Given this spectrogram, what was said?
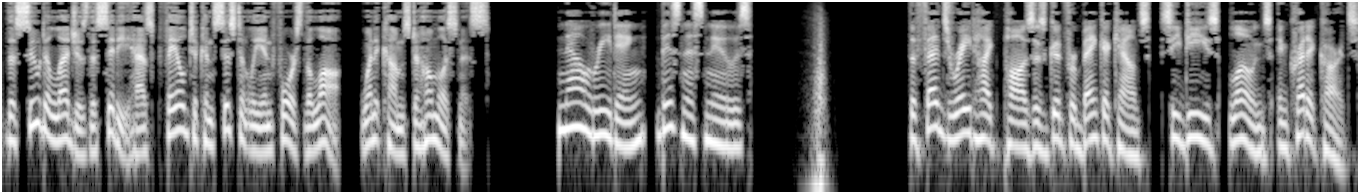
The suit alleges the city has failed to consistently enforce the law when it comes to homelessness. Now reading Business News. The Fed's rate hike pause is good for bank accounts, CDs, loans, and credit cards.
